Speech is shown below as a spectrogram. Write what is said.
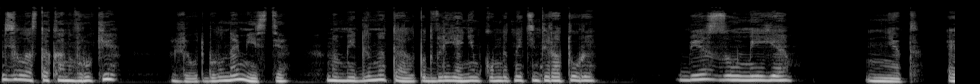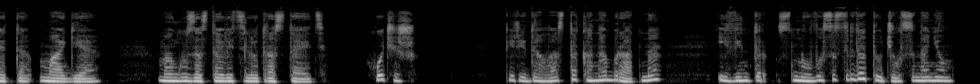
Взяла стакан в руки. Лед был на месте, но медленно таял под влиянием комнатной температуры. Безумие. Нет, это магия. Могу заставить лед растаять. Хочешь? Передала стакан обратно, и Винтер снова сосредоточился на нем.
